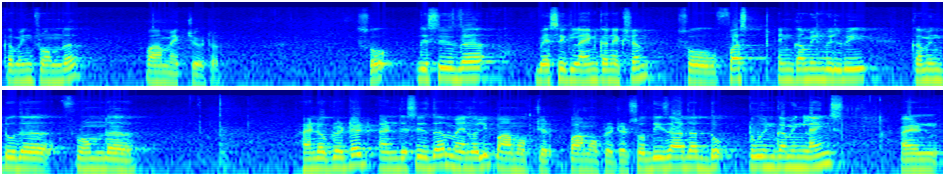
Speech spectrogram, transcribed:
coming from the palm actuator. So this is the basic line connection. So first incoming will be coming to the from the hand operated and this is the manually palm, palm operated. So these are the two incoming lines and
